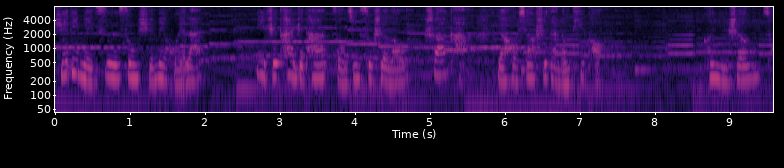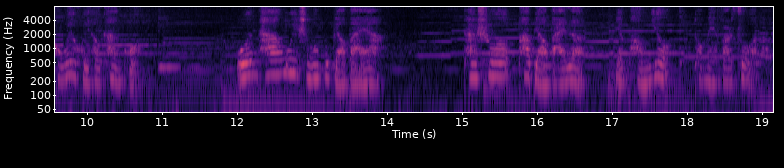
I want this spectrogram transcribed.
学弟每次送学妹回来。一直看着她走进宿舍楼刷卡，然后消失在楼梯口。可女生从未回头看过。我问他为什么不表白啊？他说怕表白了，连朋友都没法做了。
